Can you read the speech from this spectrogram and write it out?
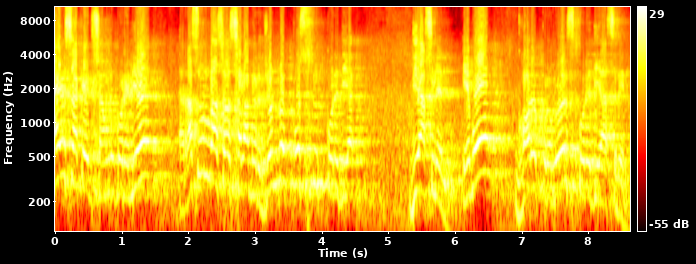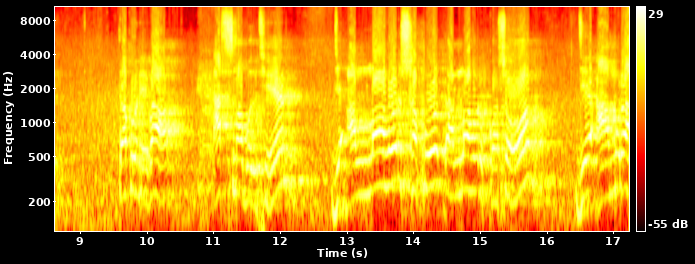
আয়েশাকে সঙ্গে করে নিয়ে রাসুল্লাহ সাল্লামের জন্য প্রস্তুত করে দিয়া, দিয়ে আসলেন এবং ঘরে প্রবেশ করে দিয়ে আসলেন। তখন এবার আসমা বলছেন যে, আল্লাহর শপথ, আল্লাহর কসম যে আমরা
